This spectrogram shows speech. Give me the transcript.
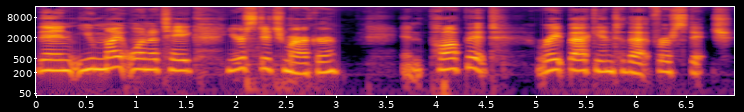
then you might want to take your stitch marker and pop it right back into that first stitch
